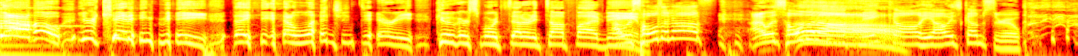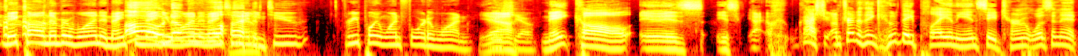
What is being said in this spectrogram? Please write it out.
No, you're kidding me. The legendary Cougar Sports Saturday top five name. I was holding off. I was holding off. Nate Call, he always comes through. Nate Call number one in 1991 Oh, number and one. 1992. 3.14 to 1 ratio. Nate Call is is gosh, I'm trying to think who they play in the NCAA tournament. Wasn't it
